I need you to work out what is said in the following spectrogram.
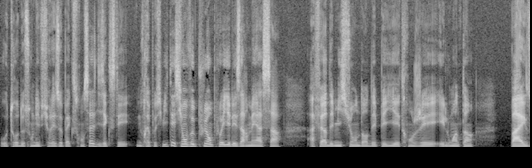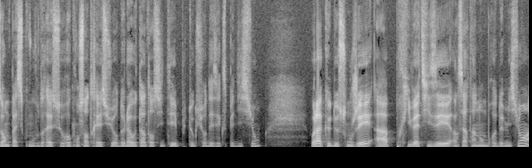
autour de son livre sur les OPEX françaises, disait que c'était une vraie possibilité. Si on veut plus employer les armées à ça, à faire des missions dans des pays étrangers et lointains, par exemple parce qu'on voudrait se reconcentrer sur de la haute intensité plutôt que sur des expéditions. Voilà, que de songer à privatiser un certain nombre de missions.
